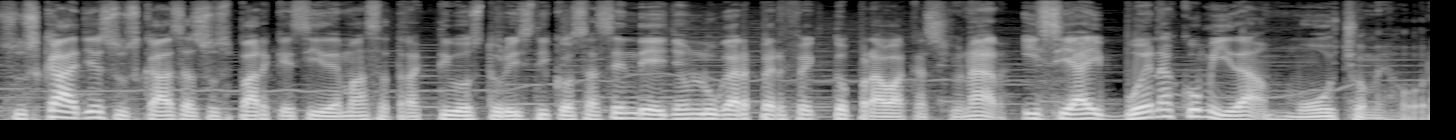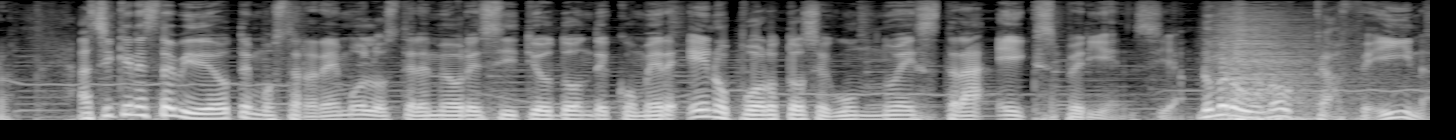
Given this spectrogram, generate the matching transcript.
Sus calles, sus casas, sus parques y demás atractivos turísticos hacen de ella un lugar perfecto para vacacionar. Y si hay buena comida, mucho mejor. Así que en este video te mostraremos los tres mejores sitios donde comer en Oporto según nuestra experiencia. Número 1. Cafeína.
